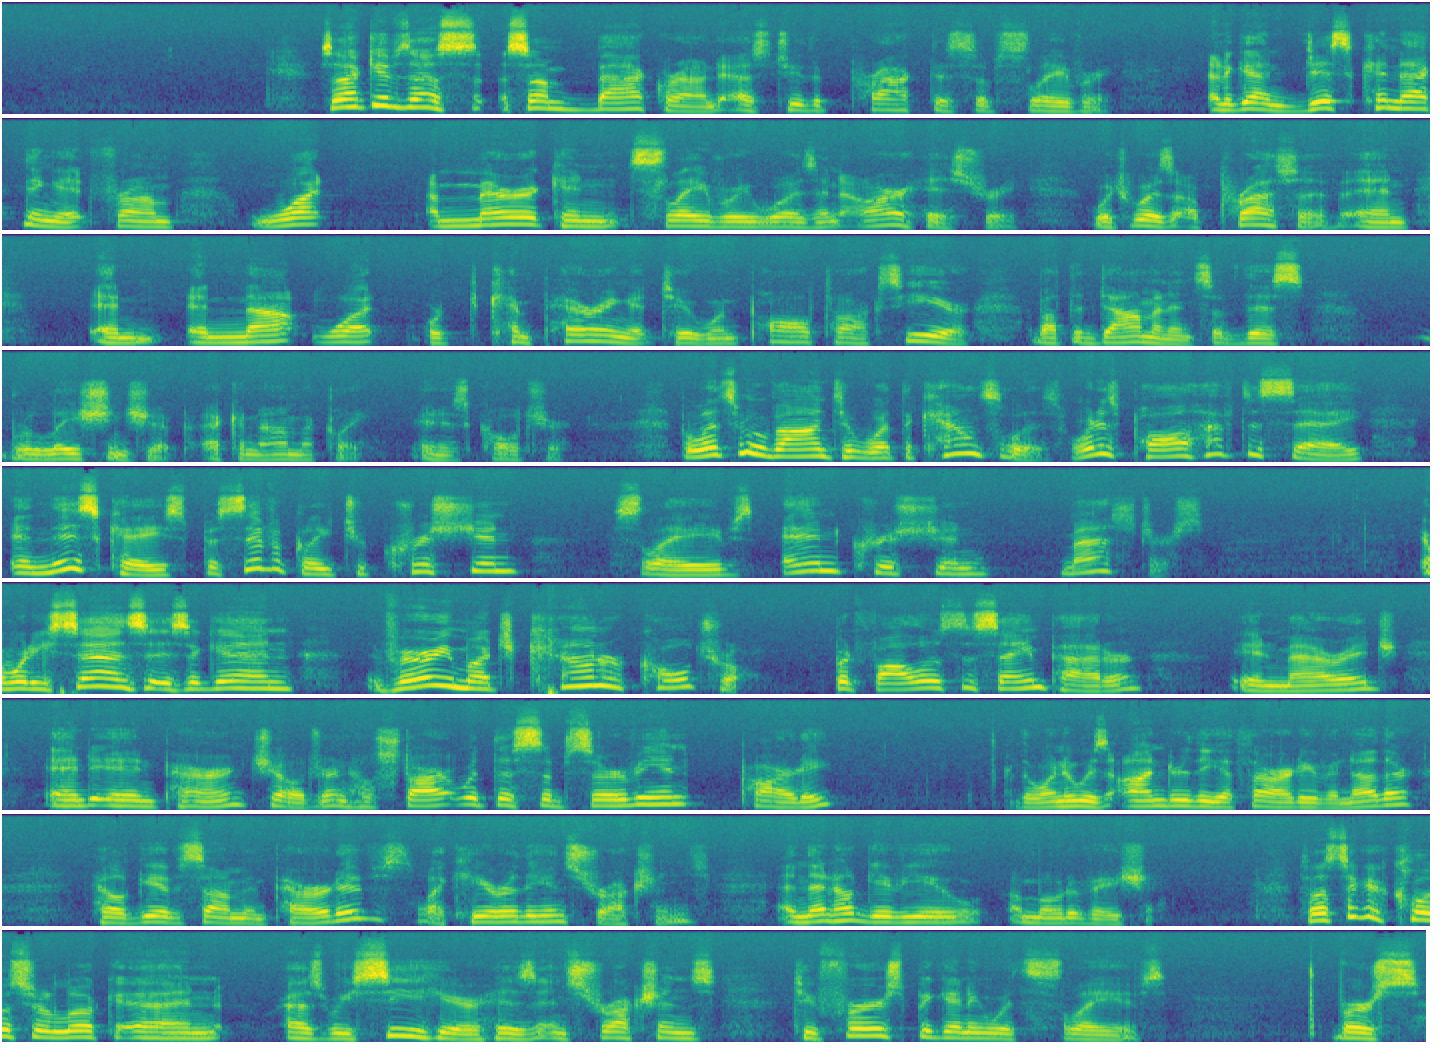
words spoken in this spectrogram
So that gives us some background as to the practice of slavery. And again, disconnecting it from what American slavery was in our history, which was oppressive and and and not what we're comparing it to when Paul talks here about the dominance of this relationship economically in his culture. But let's move on to what the counsel is. What does Paul have to say in this case specifically to Christian slaves and Christian masters? And what he says is again very much countercultural, but follows the same pattern in marriage and in parent children. He'll start with the subservient party, the one who is under the authority of another. He'll give some imperatives, like here are the instructions, and then he'll give you a motivation. So let's take a closer look and as we see here his instructions to first beginning with slaves. Verse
